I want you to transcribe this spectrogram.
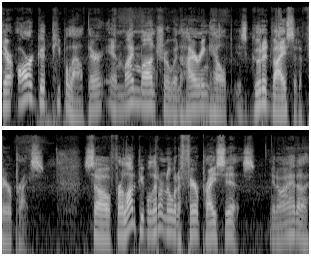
There are good people out there and my mantra when hiring help is good advice at a fair price. So for a lot of people they don't know what a fair price is. You know i had a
